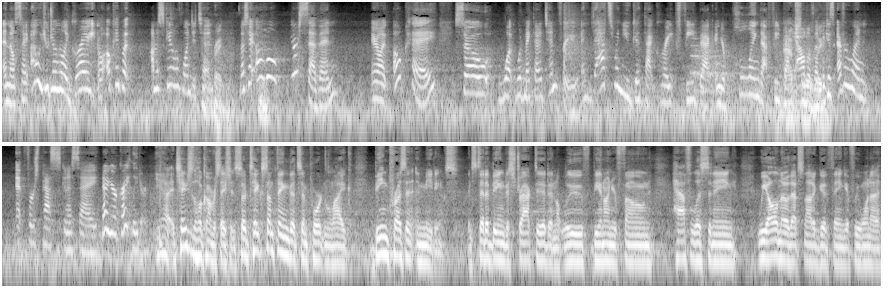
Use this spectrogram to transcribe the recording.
And they'll say, oh, you're doing really great. And, okay, but on a scale of one to 10, Right. they'll say, oh, mm-hmm. well, you're seven. And you're like, okay, so what would make that a 10 for you? And that's when you get that great feedback and you're pulling that feedback out of them because everyone at first pass is going to say, no, you're a great leader. Yeah, it changes the whole conversation. So take something that's important like being present in meetings instead of being distracted and aloof, being on your phone, half listening. We all know that's not a good thing if we want to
